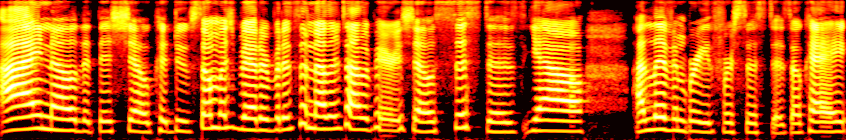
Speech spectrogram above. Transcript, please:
I know that this show could do so much better, but it's another Tyler Perry show. Sistas, y'all. I live and breathe for Sistas, okay?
